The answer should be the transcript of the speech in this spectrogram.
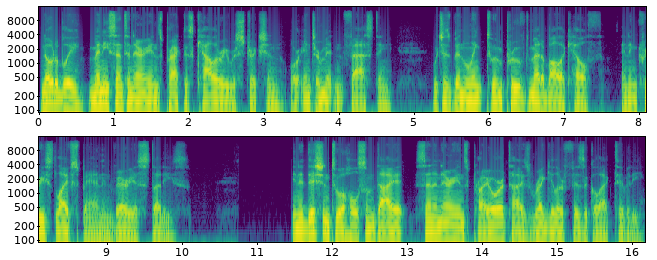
Notably, many centenarians practice calorie restriction or intermittent fasting, which has been linked to improved metabolic health and increased lifespan in various studies. In addition to a wholesome diet, centenarians prioritize regular physical activity.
